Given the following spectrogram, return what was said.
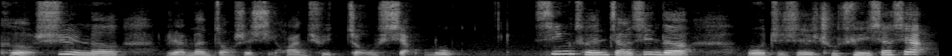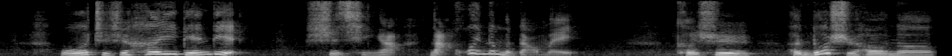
可是呢，人们总是喜欢去走小路，心存侥幸的。我只是出去一下下，我只是喝一点点，事情啊哪会那么倒霉？可是很多时候呢，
